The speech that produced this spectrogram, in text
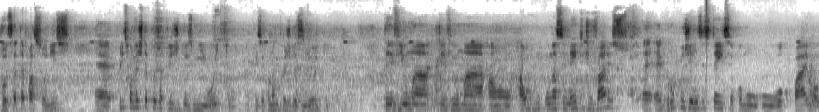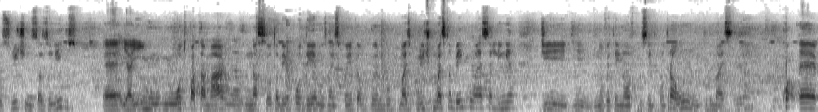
você até passou nisso, é, principalmente depois da crise de 2008, a crise econômica de 2008, teve uma teve uma um, um, um nascimento de vários é, é, grupos de resistência como o Occupy Wall Street nos Estados Unidos é, e aí em, em, um outro patamar nasceu também o Podemos na Espanha que é um, um, grupo mais político mas também com essa linha de, de 99% contra um e tudo mais Qual, é,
